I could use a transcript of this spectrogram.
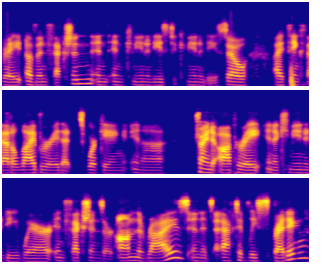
rate of infection in, in communities to communities. So I think that a library that's working in a trying to operate in a community where infections are on the rise and it's actively spreading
